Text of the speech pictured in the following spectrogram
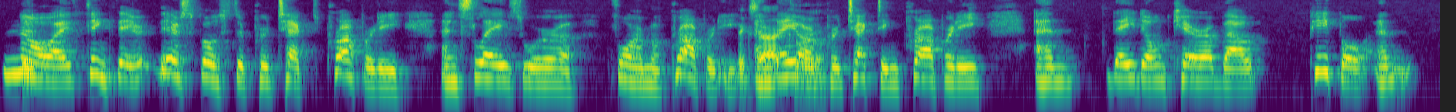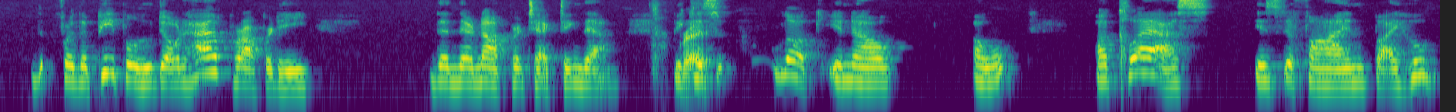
no, it, I think they're they're supposed to protect property, and slaves were a form of property, exactly. and they are protecting property, and they don't care about people. And for the people who don't have property, then they're not protecting them. Because right. look, you know, a, a class is defined by who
